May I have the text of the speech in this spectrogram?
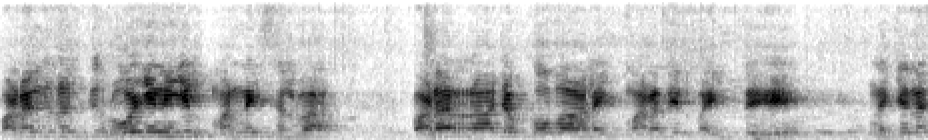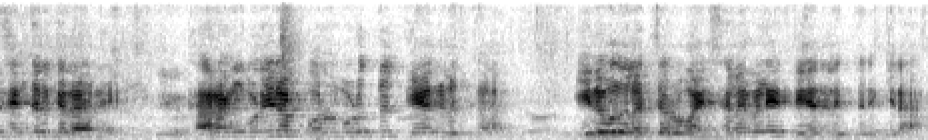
படகுதற்கு ரோகிணியில் மண்ணை செல்வார். வளர்ராஜ கோபாலை மனதில் வைத்து இன்னைக்கு என்ன செஞ்சிருக்கிறாரு? கரங்குடியில பொருள் கொடுத்து தேர் இழுத்தார். இருபது லட்சம் ரூபாய் செலவிலே தேர் இழுத்திருக்கிறார்.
